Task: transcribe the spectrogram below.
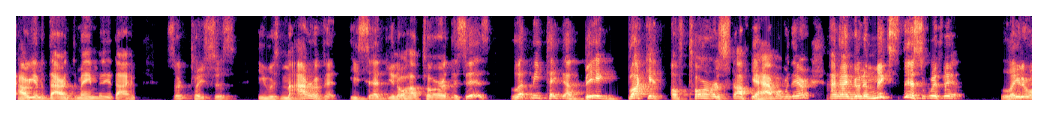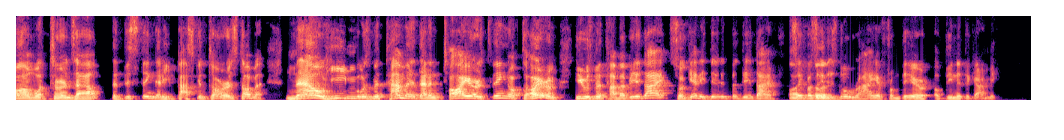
How are you matar tmeim b'yadayim? So Toisus, he was ma'ar of it. He said, "You know how Torah this is." Let me take that big bucket of Torah stuff you have over there, and I'm going to mix this with it. Later on, what turns out that this thing that he paskin Torah is Tama. Now he was metama that entire thing of Torah. He was metama b'yadayim. So again, he did it b'yadayim. So, so there's no raya from there of Dina de Garmi.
